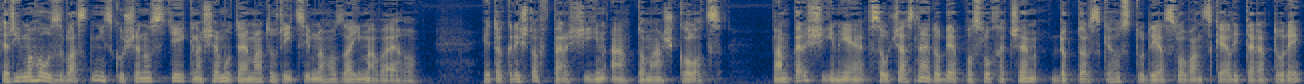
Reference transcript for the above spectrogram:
kteří mohou z vlastní zkušenosti k našemu tématu říci mnoho zajímavého. Je to Krištof Peršín a Tomáš Koloc. Pan Peršín je v současné době posluchačem doktorského studia slovanské literatury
